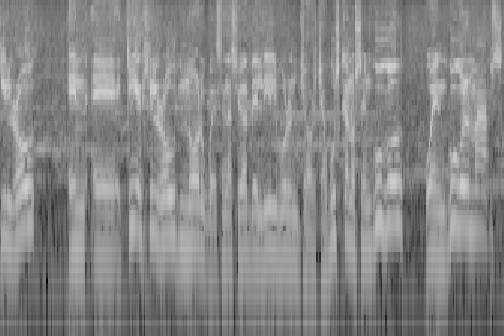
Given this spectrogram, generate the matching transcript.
Hill Road en eh, Killian Hill Road Norwest, en la ciudad de Lilburn, Georgia. Búscanos en Google o en Google Maps.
